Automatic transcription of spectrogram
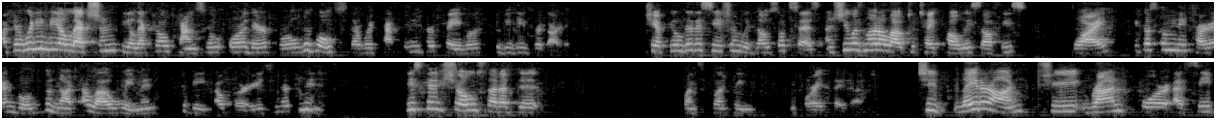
After winning the election, the Electoral Council ordered for all the votes that were cast in her favor to be disregarded. She appealed the decision with no success, and she was not allowed to take public office. Why? Because communitarian rules do not allow women to be authorities in their community. This case shows that at the one, one thing before I say that. She later on she ran for a seat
